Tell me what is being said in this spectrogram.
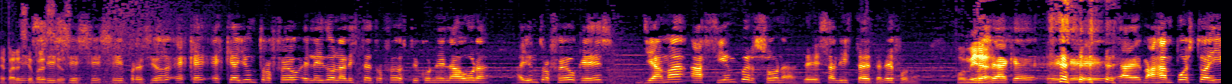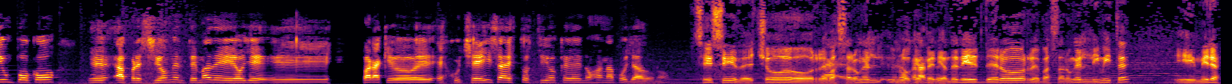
Me pareció sí, precioso. Sí, sí, sí, precioso. Es que, es que hay un trofeo, he leído la lista de trofeos, estoy con él ahora. Hay un trofeo que es llama a 100 personas de esa lista de teléfono. Pues mira, O sea que, eh, que además han puesto ahí un poco eh, a presión el tema de, oye, eh, para que eh, escuchéis a estos tíos que nos han apoyado, ¿no? Sí, sí, de hecho rebasaron el, lo que grandes. pedían de dinero, rebasaron el límite y mira,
